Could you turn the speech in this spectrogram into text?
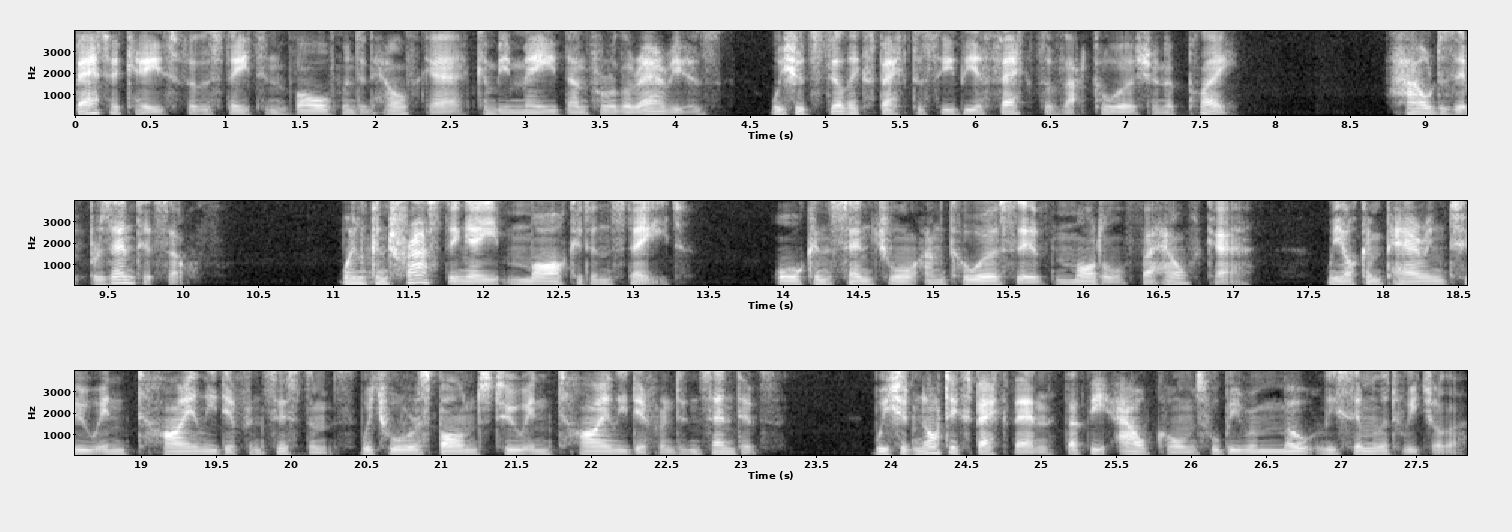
better case for the state's involvement in healthcare can be made than for other areas, we should still expect to see the effects of that coercion at play. How does it present itself? When contrasting a market and state, or consensual and coercive model for healthcare, we are comparing two entirely different systems, which will respond to entirely different incentives. We should not expect then that the outcomes will be remotely similar to each other.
